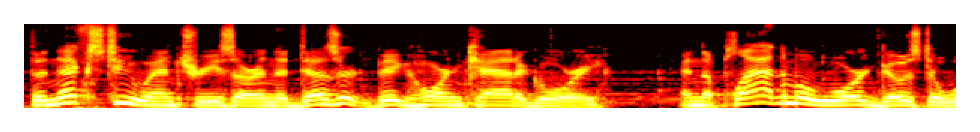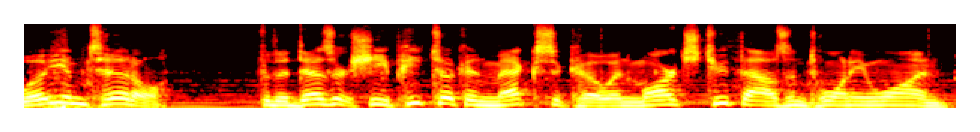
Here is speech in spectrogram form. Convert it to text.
The next two entries are in the Desert Bighorn category. And the Platinum Award goes to William Tittle for the desert sheep he took in Mexico in March 2021.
